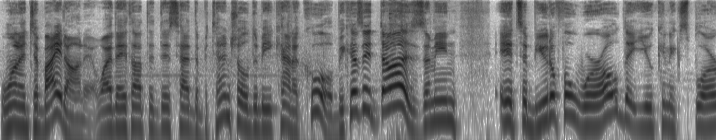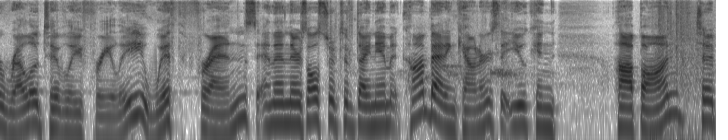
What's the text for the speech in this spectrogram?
wanted to bite on it, why they thought that this had the potential to be kind of cool, because it does. I mean, it's a beautiful world that you can explore relatively freely with friends, and then there's all sorts of dynamic combat encounters that you can hop on to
